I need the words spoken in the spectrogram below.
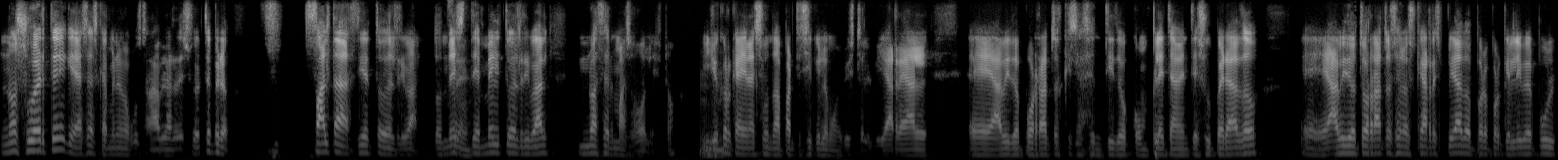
no suerte, que ya sabes que a mí no me gusta hablar de suerte, pero falta de acierto del rival, donde es de mérito del rival no hacer más goles, ¿no? Y yo creo que ahí en la segunda parte sí que lo hemos visto. El Villarreal eh, ha habido por ratos que se ha sentido completamente superado. Eh, ha habido otros ratos en los que ha respirado, pero porque el Liverpool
